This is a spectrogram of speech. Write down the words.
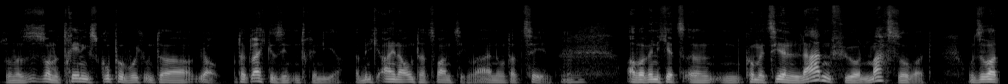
Sondern es ist so eine Trainingsgruppe, wo ich unter, ja, unter Gleichgesinnten trainiere. Da bin ich einer unter 20 oder einer unter 10. Aber wenn ich jetzt äh, einen kommerziellen Laden führe und mache sowas und sowas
